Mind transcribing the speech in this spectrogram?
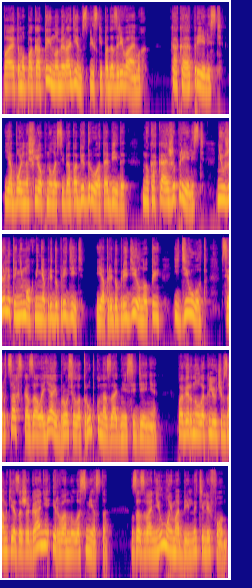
Поэтому пока ты номер один в списке подозреваемых. Какая прелесть! Я больно шлепнула себя по бедру от обиды. Ну какая же прелесть! Неужели ты не мог меня предупредить? Я предупредил, но ты идиот, в сердцах сказала я и бросила трубку на заднее сиденье. Повернула ключ в замке зажигания и рванула с места. Зазвонил мой мобильный телефон.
